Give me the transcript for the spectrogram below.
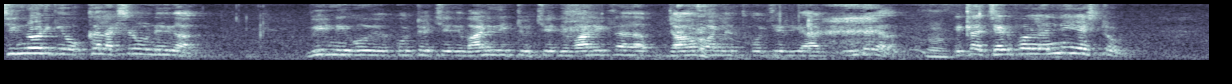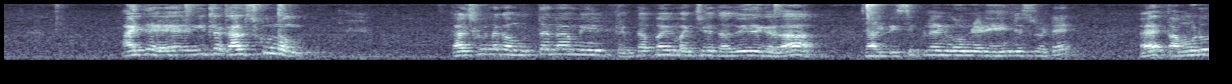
చిన్నోడికి ఒక్క లక్షణం ఉండేది కాదు. వీడిని కొట్టి వచ్చేది వాడిని తిట్టి వచ్చేది వాడి ఇట్లా జామ పనులు ఎత్తుకొచ్చేది ఉంటాయి కదా. ఇట్లా చెడు పనులు అన్నీ చేస్తాడు అయితే ఇట్లా కలుసుకున్నాం. కలుసుకున్నాక ముత్తన్న మీ పెద్ద అబ్బాయి మంచిగా చదివేది కదా. చాలా డిసిప్లిన్గా ఉండేది ఏం చేస్తుంటే తమ్ముడు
